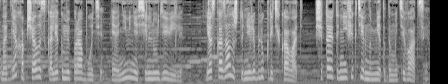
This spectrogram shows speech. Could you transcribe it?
На днях общалась с коллегами по работе, и они меня сильно удивили – я сказала, что не люблю критиковать. Считаю это неэффективным методом мотивации.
